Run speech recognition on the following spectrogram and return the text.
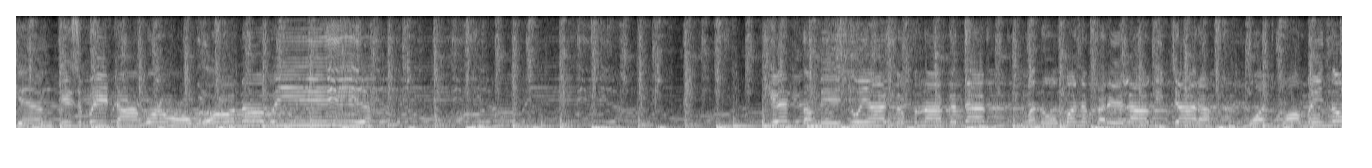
કેમ કિસ ભાઈ ઠાકોર ઓબળો ન ભાઈ. કે તમે જોયા સપના કદાચ? મનોમન કરેલા વિચાર પાંચમો મહિનો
